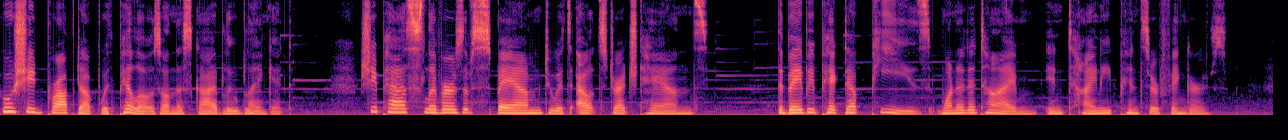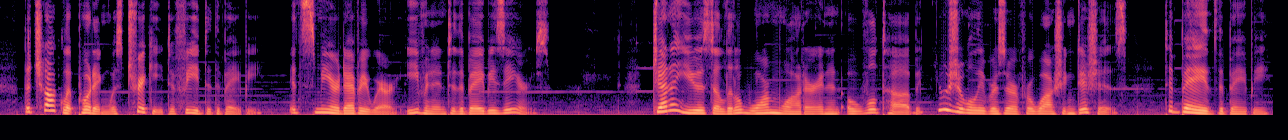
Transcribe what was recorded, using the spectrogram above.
who she'd propped up with pillows on the sky blue blanket. She passed slivers of spam to its outstretched hands. The baby picked up peas one at a time in tiny pincer fingers. The chocolate pudding was tricky to feed to the baby. It smeared everywhere, even into the baby's ears. Jenna used a little warm water in an oval tub, usually reserved for washing dishes, to bathe the baby.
